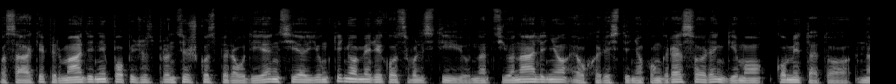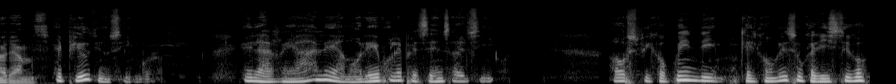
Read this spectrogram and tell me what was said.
pasakė pirmadienį popiežius Pranciškus per audienciją Junktinių Amerikos valstijų nacionalinio Eucharistinio kongreso rengimo komiteto nariams. È più di un simbolo, è la reale e amorevole presenza del Signore. Auspico quindi che il congresso eucaristico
